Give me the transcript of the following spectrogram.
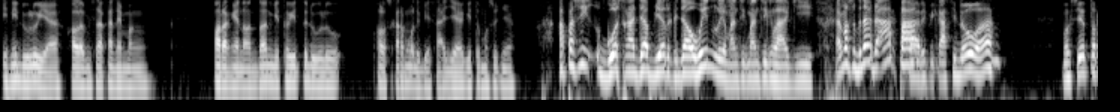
ini dulu ya kalau misalkan emang orang yang nonton gitu itu dulu kalau sekarang udah biasa aja gitu maksudnya Apa sih gua sengaja biar kejauhin lu yang mancing-mancing lagi. Emang sebenarnya ada apa? klarifikasi doang maksudnya ter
